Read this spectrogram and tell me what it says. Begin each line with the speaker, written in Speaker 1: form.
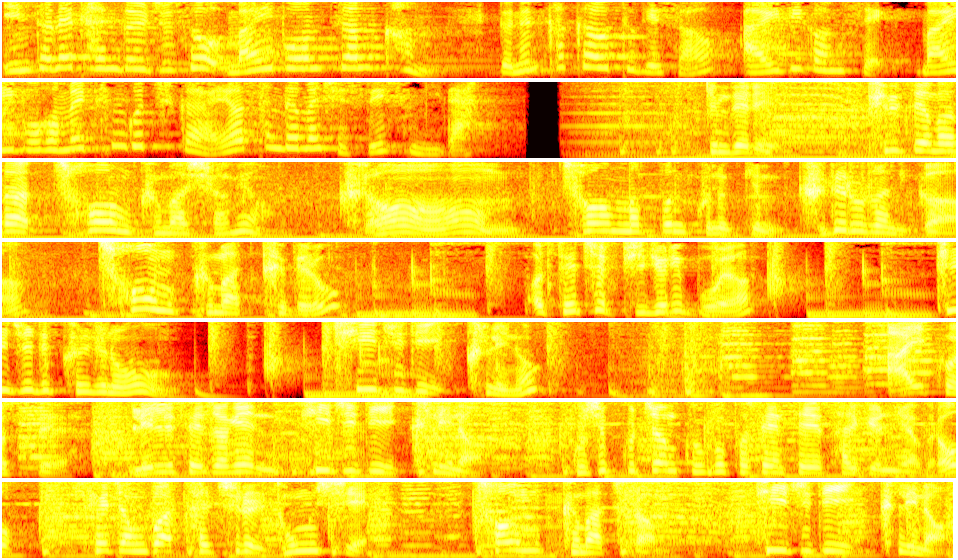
Speaker 1: 인터넷 한글 주소 마이보험.com 또는 카카오톡에서 아이디 검색 마이보험을 친구 추가하여 상담하실 수 있습니다.
Speaker 2: 김대리, 필 때마다 처음 그 맛이라며? 그럼 처음 맛본 그 느낌 그대로라니까. 처음 그 맛 그대로? 아, 대체 비결이 뭐야? TGD 클리너. TGD 클리너? 아이코스 릴 세정인 TGD 클리너. 99.99%의 살균력으로 세정과 탈출을 동시에 처음 그 맛처럼 TGD 클리너.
